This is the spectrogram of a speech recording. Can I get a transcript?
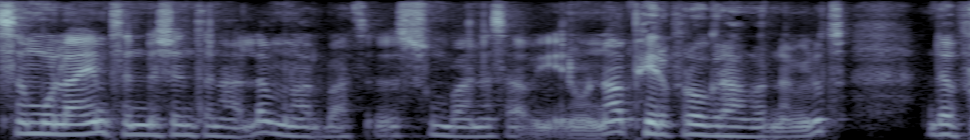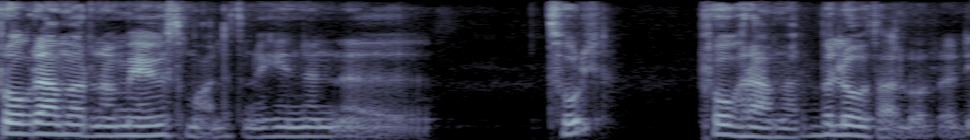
ስሙ ላይም ትንሽ እንትን አለ። ምናልባት እሱም ባነሳ ብዬ ነው። እና pair programmer ነው የሚሉት። እንደ programmer ነው የሚያዩት ማለት ነው። ይህንን tool programmer ብለውታል already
